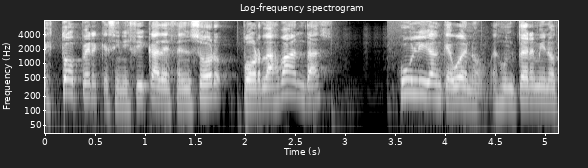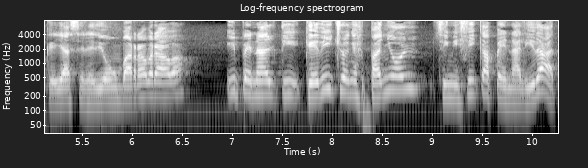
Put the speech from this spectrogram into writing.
stopper, que significa defensor por las bandas, hooligan, que bueno, es un término que ya se le dio un barra brava, y penalti, que dicho en español significa penalidad,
